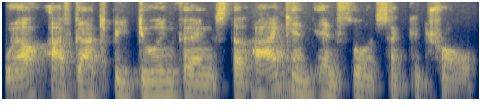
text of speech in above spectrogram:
Well, I've got to be doing things that I can influence and control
